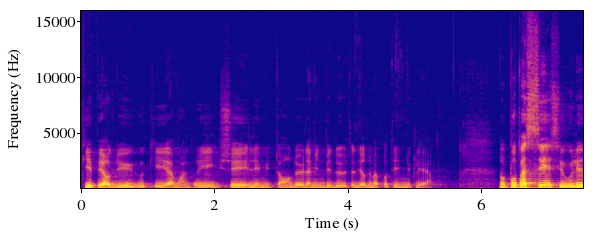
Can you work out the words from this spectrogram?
qui est perdue ou qui est amoindrie chez les mutants de l'amine B2, c'est-à-dire de ma protéine nucléaire. Donc, pour passer, si vous voulez,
